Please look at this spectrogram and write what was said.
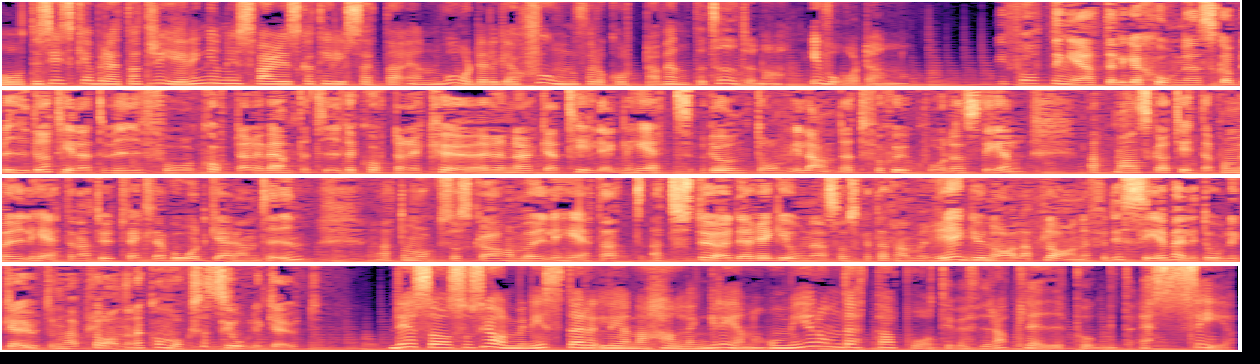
Och till sist kan jag berätta att regeringen i Sverige ska tillsätta en vårddelegation för att korta väntetiderna i vården. Min förhoppning är att delegationen ska bidra till att vi får kortare väntetider, kortare köer, en ökad tillgänglighet runt om i landet för sjukvårdens del. Att man ska titta på möjligheten att utveckla vårdgarantin. Att de också ska ha möjlighet att, att stödja regionerna som ska ta fram regionala planer, för det ser väldigt olika ut och de här planerna kommer också att se olika ut. Det sa socialminister Lena Hallengren och mer om detta på tv4play.se.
